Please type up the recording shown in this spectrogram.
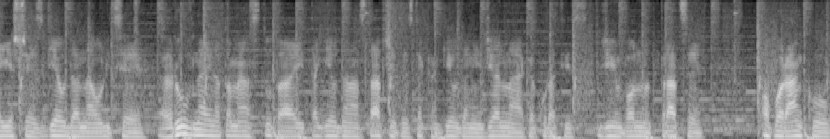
Jeszcze jest giełda na ulicy Równej, natomiast tutaj ta giełda na starcie to jest taka giełda niedzielna, jak akurat jest dzień wolny od pracy o poranku,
